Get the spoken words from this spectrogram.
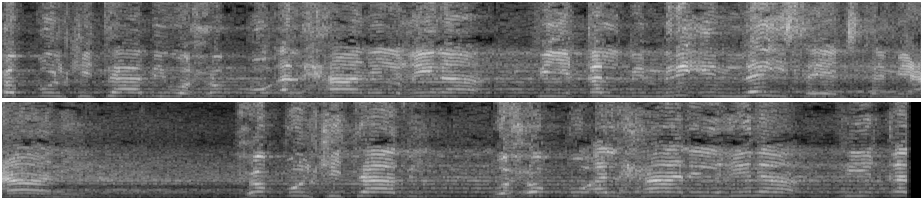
حب الكتاب وحب ألحان الغنى في قلب امرئ ليس يجتمعان. حب الكتاب وحب ألحان الغنى في قلب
